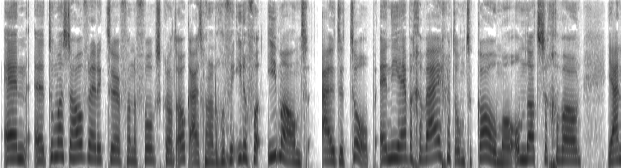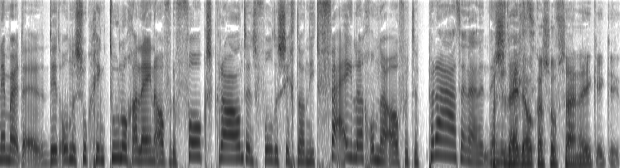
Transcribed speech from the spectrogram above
En eh, toen was de hoofdredacteur van de Volkskrant ook uitgenodigd. Of in ieder geval iemand uit de top. En die hebben geweigerd om te komen. Omdat ze gewoon... Ja, nee, maar eh, dit onderzoek ging toen nog alleen over de Volkskrant. En ze voelden zich dan niet veilig om daarover te praten. Nou, Maar ze deden echt- ook alsof zijn, ik, ik,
